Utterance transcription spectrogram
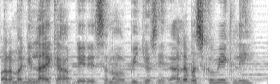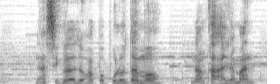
para maging like ang updated sa mga videos na ilalabas ko weekly na sigurado ka pupulutan mo ng kaalaman.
